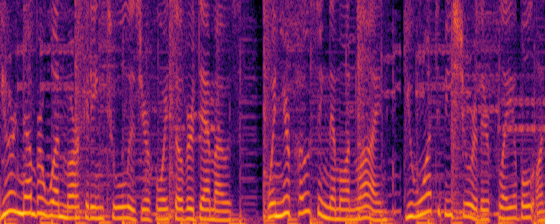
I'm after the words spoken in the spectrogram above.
Your number one marketing tool is your voiceover demos. When you're posting them online, you want to be sure they're playable on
